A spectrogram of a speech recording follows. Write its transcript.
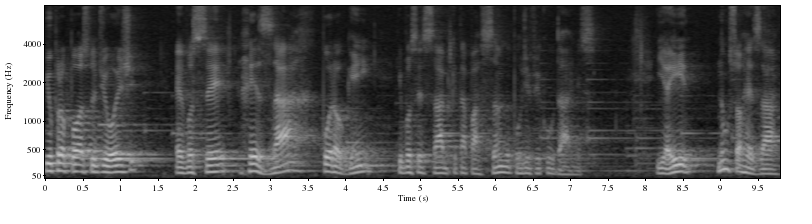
E o propósito de hoje é você rezar por alguém que você sabe que está passando por dificuldades. E aí, não só rezar,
